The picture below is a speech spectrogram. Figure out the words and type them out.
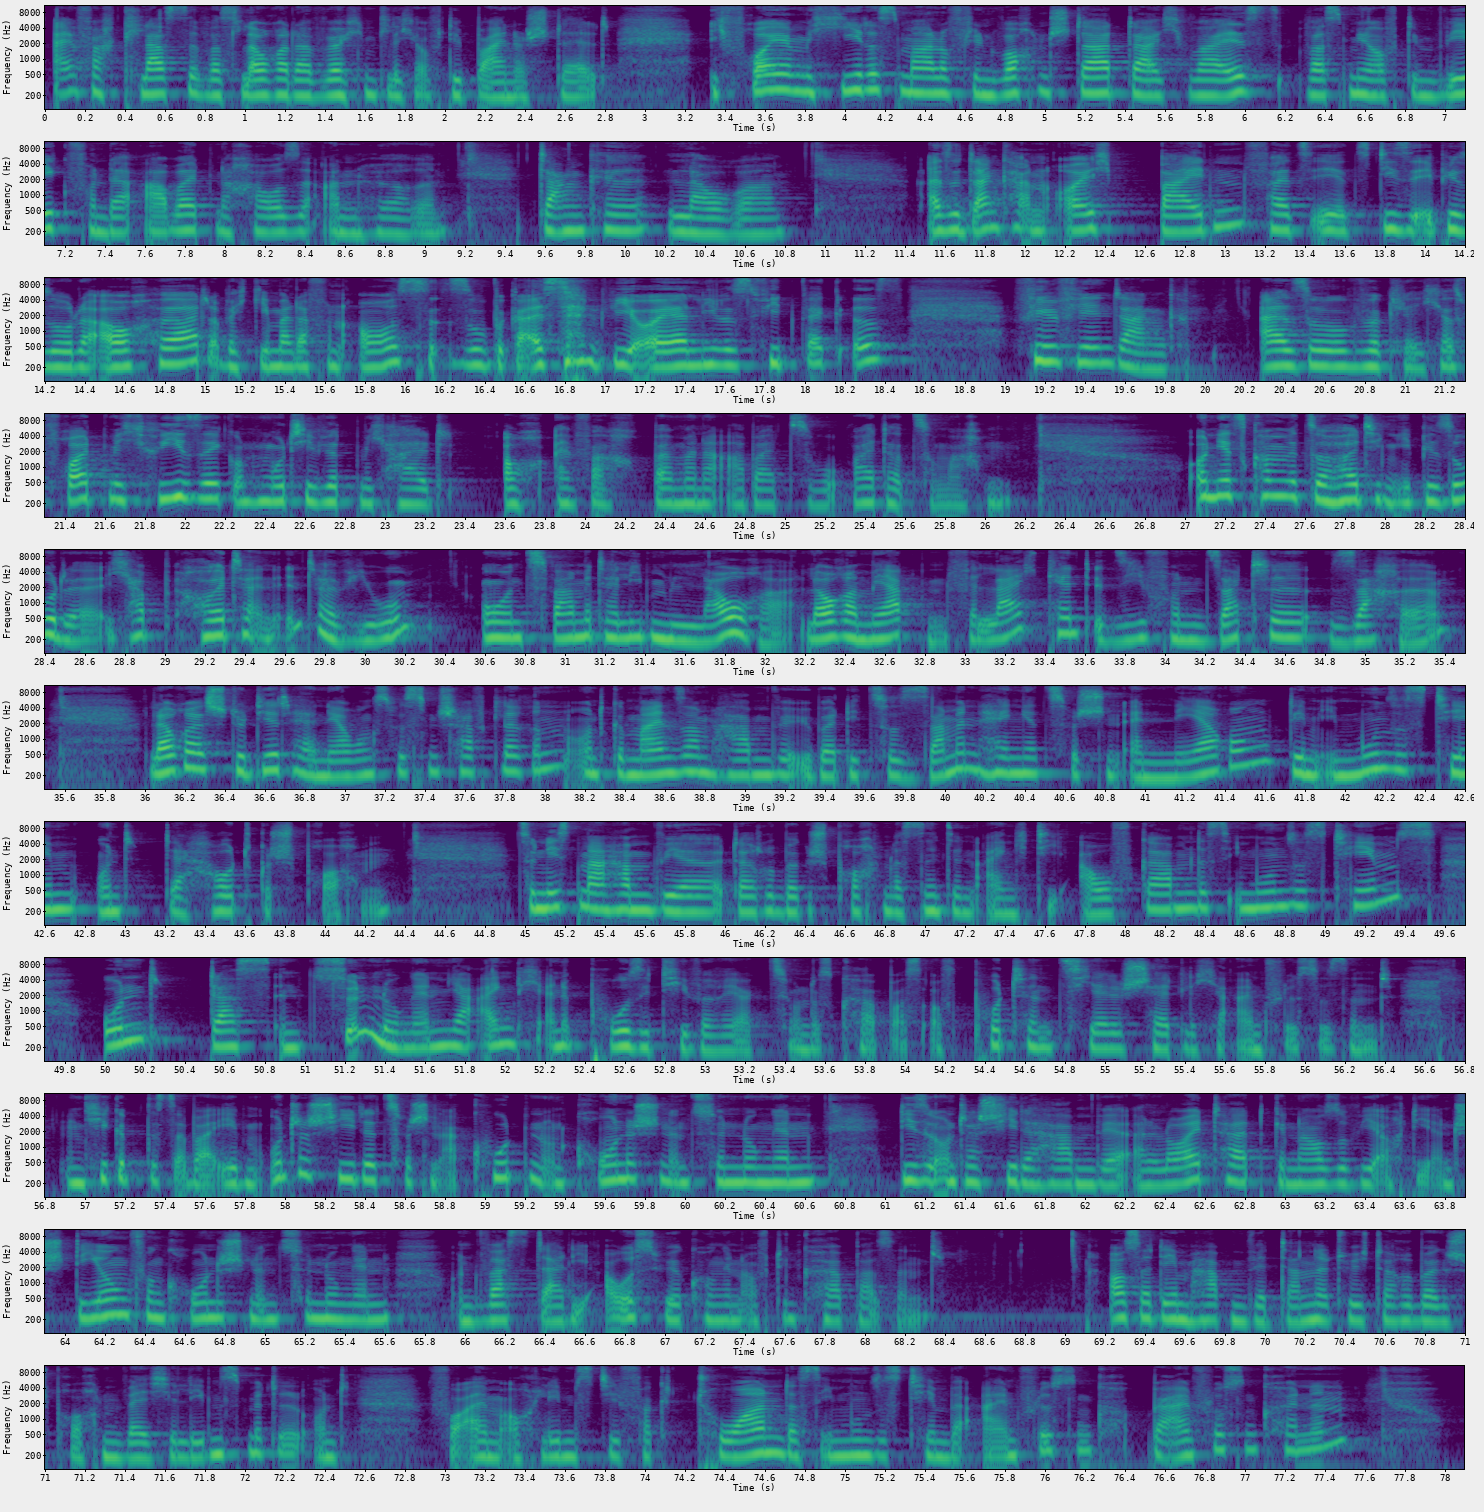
Einfach klasse, was Laura da wöchentlich auf die Beine stellt. Ich freue mich jedes Mal auf den Wochenstart, da ich weiß, was mir auf dem Weg von der Arbeit nach Hause anhöre. Danke, Laura. Also danke an euch beiden, falls ihr jetzt diese Episode auch hört, aber ich gehe mal davon aus, so begeistert wie euer liebes Feedback ist. Vielen, vielen Dank. Also wirklich, es freut mich riesig und motiviert mich halt auch einfach bei meiner Arbeit so weiterzumachen. Und jetzt kommen wir zur heutigen Episode. Ich habe heute ein Interview und zwar mit der lieben Laura, Laura Merten. Vielleicht kennt ihr sie von Satte Sache. Laura ist studierte Ernährungswissenschaftlerin und gemeinsam haben wir über die Zusammenhänge zwischen Ernährung, dem Immunsystem und der Haut gesprochen. Zunächst mal haben wir darüber gesprochen, was sind denn eigentlich die Aufgaben des Immunsystems und dass Entzündungen ja eigentlich eine positive Reaktion des Körpers auf potenziell schädliche Einflüsse sind. Und hier gibt es aber eben Unterschiede zwischen akuten und chronischen Entzündungen. Diese Unterschiede haben wir erläutert, genauso wie auch die Entstehung von chronischen Entzündungen und was da die Auswirkungen auf den Körper sind. Außerdem haben wir dann natürlich darüber gesprochen, welche Lebensmittel und vor allem auch Lebensstilfaktoren das Immunsystem beeinflussen, beeinflussen können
